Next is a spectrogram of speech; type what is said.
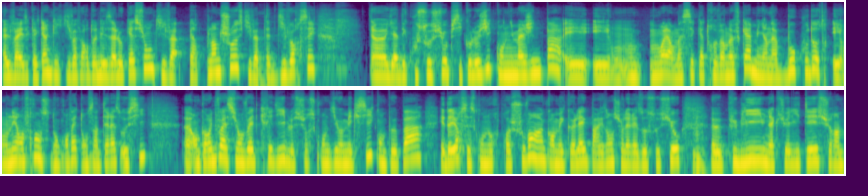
elle va être quelqu'un qui, qui va falloir donner des allocations, qui va perdre plein de choses, qui va peut-être divorcer. Euh, Il y a des coûts sociaux, psychologiques qu'on n'imagine pas. Et, et on, on- voilà, on a ces 89 cas, mais il y en a beaucoup d'autres. Et on est en France. Donc en fait, on s'intéresse aussi, euh, encore une fois, si on veut être crédible sur ce qu'on dit au Mexique, on peut pas. Et d'ailleurs, c'est ce qu'on nous reproche souvent. hein, quand mes collègues, par exemple, sur les réseaux sociaux, Mm. euh, publient une actualité sur un,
